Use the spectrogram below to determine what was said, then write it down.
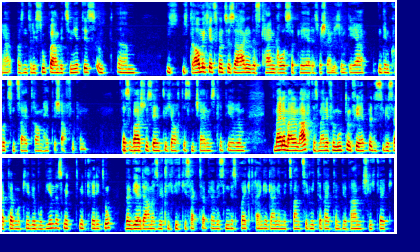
ja, was natürlich super ambitioniert ist. Und ähm, ich, ich traue mich jetzt mal zu sagen, dass kein großer Player das wahrscheinlich in, der, in dem kurzen Zeitraum hätte schaffen können. Das war schlussendlich auch das Entscheidungskriterium. Meiner Meinung nach, das ist meine Vermutung für Apple, dass sie gesagt haben, okay, wir probieren das mit, mit Credit2, weil wir ja damals wirklich, wie ich gesagt habe, ja, wir sind in das Projekt reingegangen mit 20 Mitarbeitern. Wir waren schlichtweg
